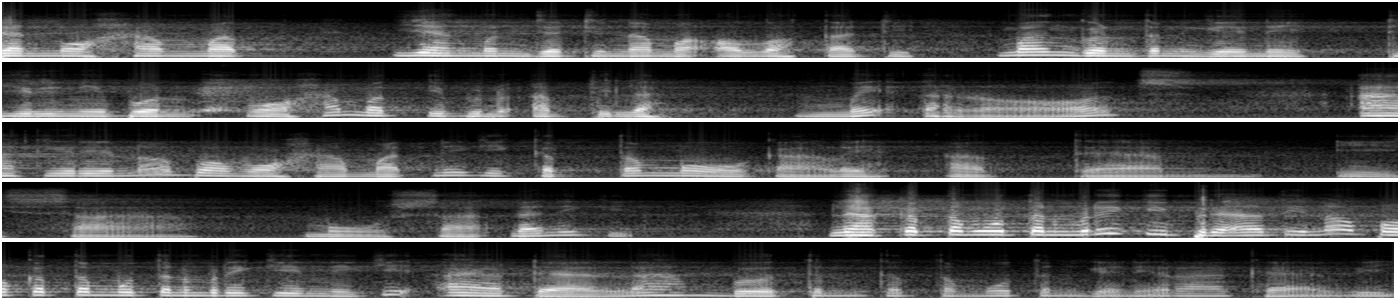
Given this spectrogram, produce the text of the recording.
dan Muhammad yang menjadi nama Allah tadi manggon tenggene pun Muhammad ibnu Abdillah Mi'raj akhirnya napa Muhammad niki ketemu kalih Adam Isa Musa. Dan niki lah ketemu ten mriki berarti napa? Ketemu ten mriki niki adalah mboten ketemu ten gene ragawi.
